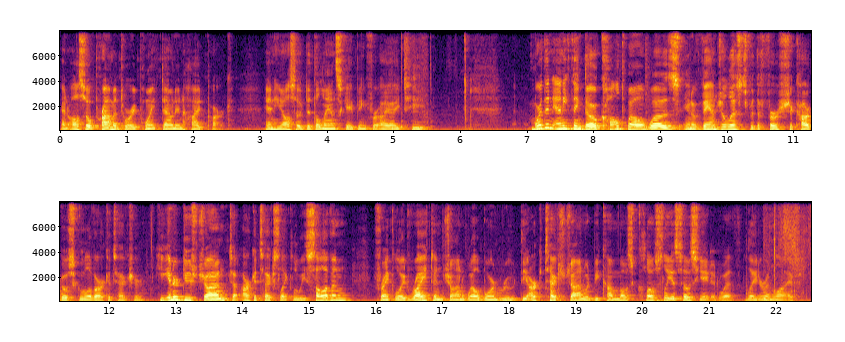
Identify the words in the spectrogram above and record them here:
and also Promontory Point down in Hyde Park. And he also did the landscaping for IIT. More than anything, though, Caldwell was an evangelist for the first Chicago School of Architecture. He introduced John to architects like Louis Sullivan, Frank Lloyd Wright, and John Wellborn Root, the architects John would become most closely associated with later in life.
